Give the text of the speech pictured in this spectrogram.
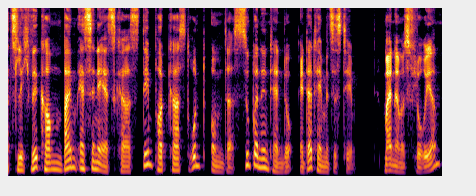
Herzlich willkommen beim SNES Cast, dem Podcast rund um das Super Nintendo Entertainment System. Mein Name ist Florian.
